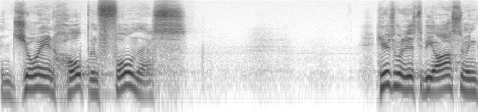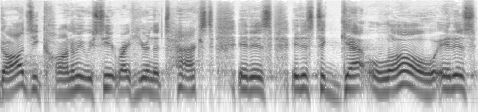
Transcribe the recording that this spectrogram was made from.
and joy and hope and fullness. Here's what it is to be awesome in God's economy. We see it right here in the text. It is, it is to get low. It is,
